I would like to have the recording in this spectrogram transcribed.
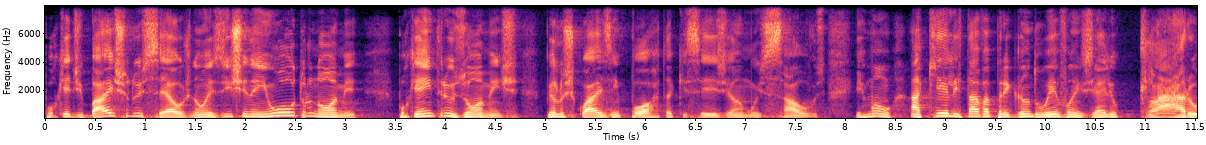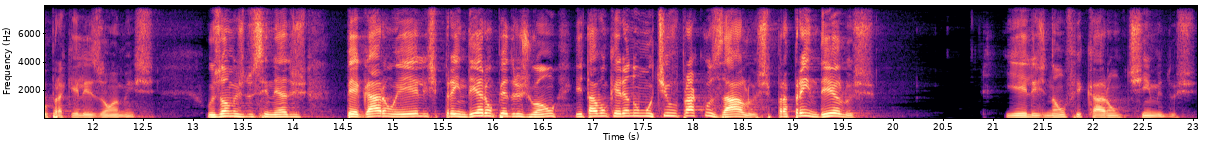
porque debaixo dos céus não existe nenhum outro nome, porque entre os homens pelos quais importa que sejamos salvos. Irmão, aqui ele estava pregando o evangelho claro para aqueles homens. Os homens do Sinédrio pegaram eles, prenderam Pedro e João e estavam querendo um motivo para acusá-los, para prendê-los. E eles não ficaram tímidos,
